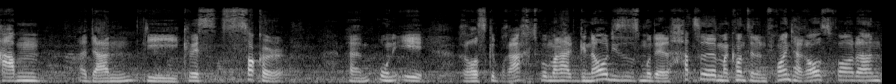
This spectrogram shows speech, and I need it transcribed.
haben dann die Quiz Soccer ähm, ohne E rausgebracht, wo man halt genau dieses Modell hatte. Man konnte einen Freund herausfordern,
